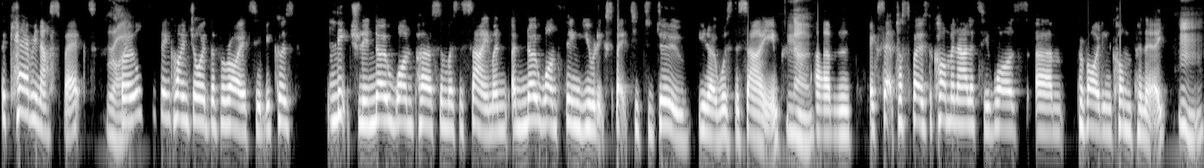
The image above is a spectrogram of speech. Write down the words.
the caring aspect, but I also think I enjoyed the variety because literally no one person was the same, and, and no one thing you would expected to do, you know, was the same. No. Um, except I suppose the commonality was um, providing company Mm.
